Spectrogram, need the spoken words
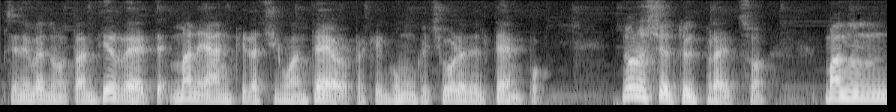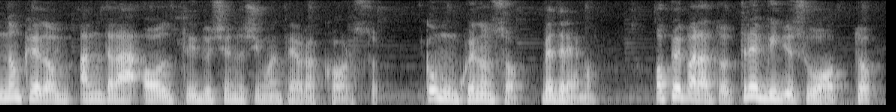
se ne vedono tanti in rete, ma neanche da 50 euro perché comunque ci vuole del tempo. Non ho scelto il prezzo, ma non, non credo andrà oltre i 250 euro a corso. Comunque non so, vedremo. Ho preparato 3 video su 8,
